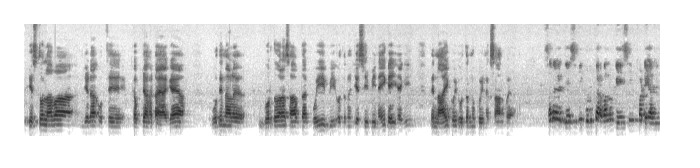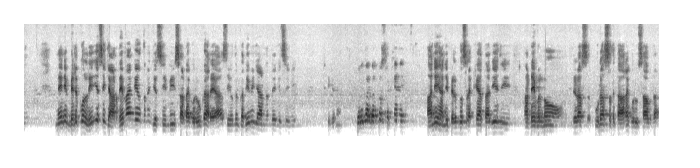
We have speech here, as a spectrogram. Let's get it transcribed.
ਇਸ ਤੋਂ ਇਲਾਵਾ ਜਿਹੜਾ ਉੱਥੇ ਕਬਜ਼ਾ ਹਟਾਇਆ ਗਿਆ ਉਹਦੇ ਨਾਲ ਗੁਰਦੁਆਰਾ ਸਾਹਿਬ ਦਾ ਕੋਈ ਵੀ ਉਧਰ ਨੂੰ ਜੀਸੀਬੀ ਨਹੀਂ ਗਈ ਹੈਗੀ ਤੇ ਨਾ ਹੀ ਕੋਈ ਉਧਰ ਨੂੰ ਕੋਈ ਨੁਕਸਾਨ ਹੋਇਆ। ਸਰ ਜੀਸੀਬੀ ਗੁਰੂ ਘਰ ਵੱਲੋਂ ਗਈ ਸੀ ਤੁਹਾਡੇ ਹਾਲ ਵਿੱਚ? ਨਹੀਂ ਨਹੀਂ ਬਿਲਕੁਲ ਨਹੀਂ ਜੀ ਅਸੀਂ ਜਾਣ ਦੇਵਾਂਗੇ ਉਧਰ ਜੀਸੀਬੀ ਸਾਡਾ ਗੁਰੂ ਘਰ ਆ ਅਸੀਂ ਉਧਰ ਕਦੀ ਵੀ ਜਾਣ ਦਿੰਦੇ ਜੀਸੀਬੀ। ਠੀਕ ਹੈ ਨਾ? ਗੁਰੂ ਘਰ ਬਿਲਕੁਲ ਸੁਰੱਖਿਆ ਤੇ ਹਾਂਜੀ ਹਾਂਜੀ ਬਿਲਕੁਲ ਸੁਰੱਖਿਆ ਤਾਂ ਜੀ ਅਸੀਂ ਸਾਡੇ ਵੱਲੋਂ ਜਿਹੜਾ ਪੂਰਾ ਸਤਿਕਾਰ ਹੈ ਗੁਰੂ ਸਾਹਿਬ ਦਾ।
